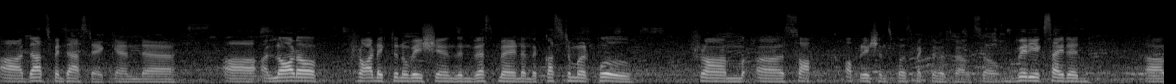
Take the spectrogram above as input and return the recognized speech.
uh, that's fantastic. And a lot of product innovations, investment, and the customer pull from SOC operations perspective as well. So very excited uh,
